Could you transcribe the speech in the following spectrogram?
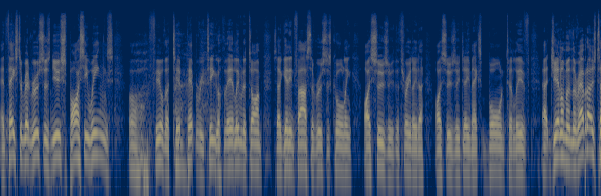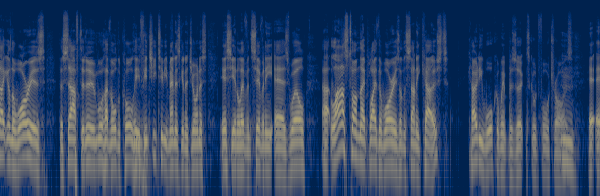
And thanks to Red Rooster's new spicy wings. Oh, feel the te- peppery tingle there, limited time. So get in fast. The Roosters calling Isuzu, the three litre Isuzu D Max, born to live. Uh, gentlemen, the Rabbitohs taking on the Warriors this afternoon. We'll have all the call here, Finchy. Timmy Mannah's going to join us, SEN 1170 as well. Uh, last time they played the Warriors on the sunny coast, Cody Walker went berserk and scored four tries. Mm. Eh, eh,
